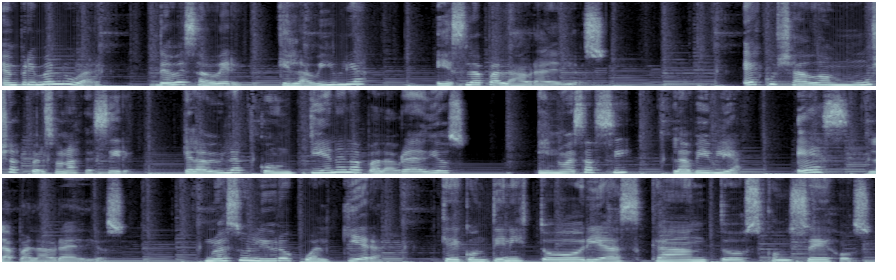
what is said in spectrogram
En primer lugar, debes saber que la Biblia es la palabra de Dios. He escuchado a muchas personas decir que la Biblia contiene la palabra de Dios, y no es así, la Biblia es la palabra de Dios. No es un libro cualquiera que contiene historias, cantos, consejos.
